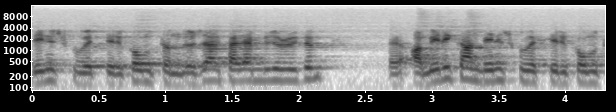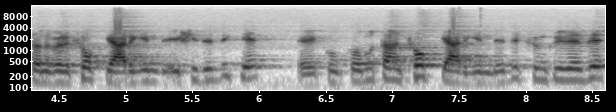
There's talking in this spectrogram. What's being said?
Deniz Kuvvetleri Komutanı'nın özel kalem müdürüydüm. E, Amerikan Deniz Kuvvetleri Komutanı böyle çok gergindi. Eşi dedi ki e, komutan çok gergin dedi. Çünkü dedi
